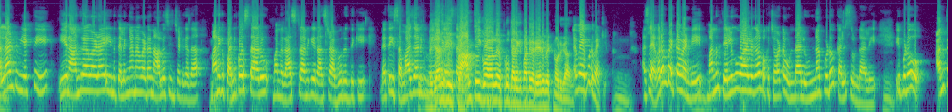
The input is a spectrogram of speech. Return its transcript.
అలాంటి వ్యక్తి ఈయన ఆంధ్రావాడ ఈయన తెలంగాణ వాడ అని ఆలోచించాడు కదా. మనకి పనికొస్తారు మన రాష్ట్రానికి రాష్ట్ర అభివృద్ధికి లేకపోతే ఈ సమాజానికి. ప్రాంతీయ గోడలో ఎప్పుడు గరికపాటి గారు ఏడబెట్టినోడు కాదు. అవి ఎప్పుడు పెట్టలే. అసలు ఎవరం పెట్టవండి. మనం తెలుగు వాళ్ళుగా ఒక చోట ఉండాలి ఉన్నప్పుడు కలిసి ఉండాలి. ఇప్పుడు అంత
